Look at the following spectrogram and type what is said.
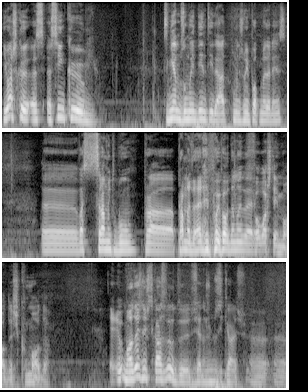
eu acho que ass- assim que tínhamos uma identidade, pelo menos no hip hop madeirense, eh, vai, será muito bom para, para a Madeira para o hip hop da Madeira. Falaste em modas, que moda? Modas, neste caso, de, de géneros musicais. Eh, eh,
